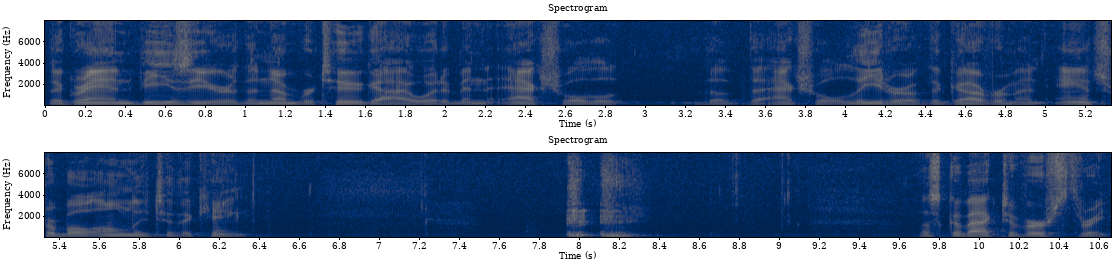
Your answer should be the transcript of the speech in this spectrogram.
the Grand Vizier, the number two guy, would have been actual, the, the actual leader of the government, answerable only to the king. Let's go back to verse 3.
